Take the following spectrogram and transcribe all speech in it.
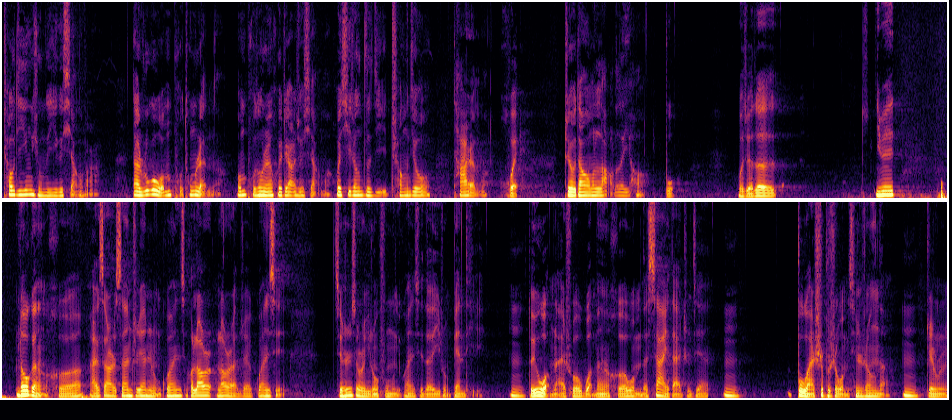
超级英雄的一个想法。那如果我们普通人呢？我们普通人会这样去想吗？会牺牲自己成就他人吗？会，只有当我们老了以后，不我觉得，因为 Logan 和 X 二三之间这种关系和 Laura Laura 这个关系，其实就是一种父母女关系的一种变体。嗯对于我们来说，我们和我们的下一代之间，嗯不管是不是我们亲生的，嗯这种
